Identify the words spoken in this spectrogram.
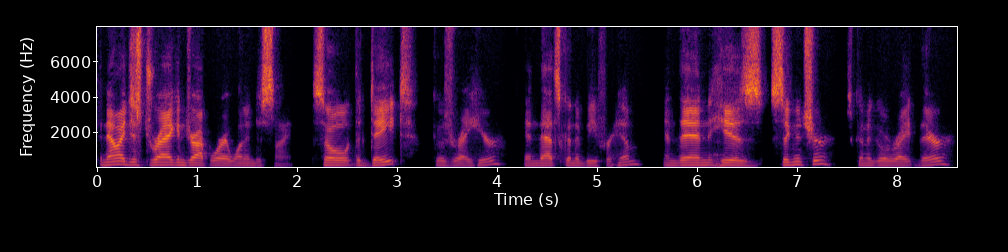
and now I just drag and drop where I want him to sign. So the date goes right here, and that's going to be for him. And then his signature is going to go right there.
